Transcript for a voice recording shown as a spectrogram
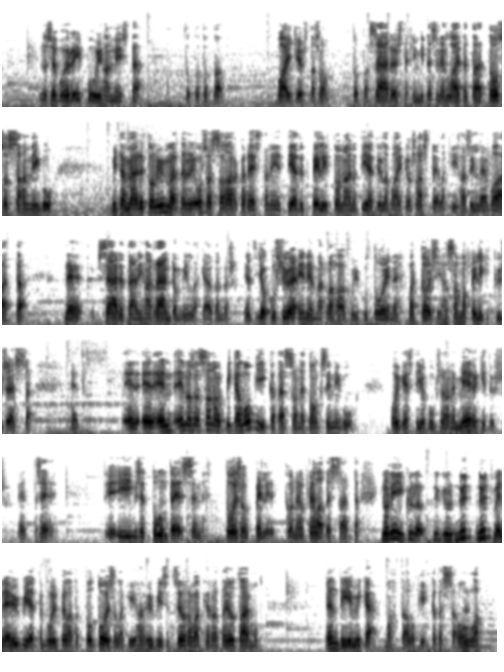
No se voi riippua ihan niistä tota, tota, vaikeustaso tota, säädöistäkin, mitä sinne laitetaan, että osassahan niinku, mitä mä nyt on ymmärtänyt, niin osassa arkadeista niin tietyt pelit on aina tietyillä vaikeusasteellakin ihan silleen vaan, että ne säädetään ihan randomilla käytännössä. Et joku syö enemmän rahaa kuin joku toinen, vaikka olisi ihan sama pelikin kyseessä. Et en, en, en, osaa sanoa, mikä logiikka tässä on, että onko se niinku oikeasti joku sellainen merkitys, että se ihmiset tuntee sen toisella pelikoneella pelatessa, että no niin, kyllä, kyllä nyt, nyt menee hyvin, että voi pelata tuolla toisellakin ihan hyvin sit seuraava kerran tai jotain, mutta en tiedä mikä mahtaa logiikka tässä olla. Mm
